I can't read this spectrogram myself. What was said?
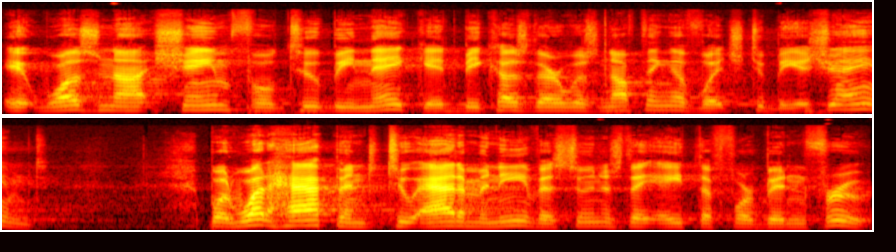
it was not shameful to be naked because there was nothing of which to be ashamed. But what happened to Adam and Eve as soon as they ate the forbidden fruit?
